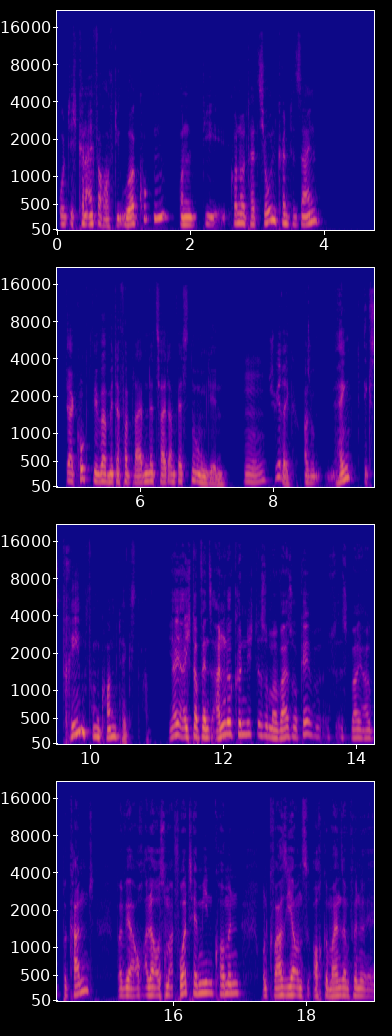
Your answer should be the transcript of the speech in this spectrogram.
Und ich kann einfach auf die Uhr gucken und die Konnotation könnte sein, der guckt, wie wir mit der verbleibenden Zeit am besten umgehen. Mhm. Schwierig. Also hängt extrem vom Kontext ab. Ja, ja, ich glaube, wenn es angekündigt ist und man weiß, okay, es, es war ja bekannt, weil wir auch alle aus dem Vortermin kommen und quasi ja uns auch gemeinsam für eine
